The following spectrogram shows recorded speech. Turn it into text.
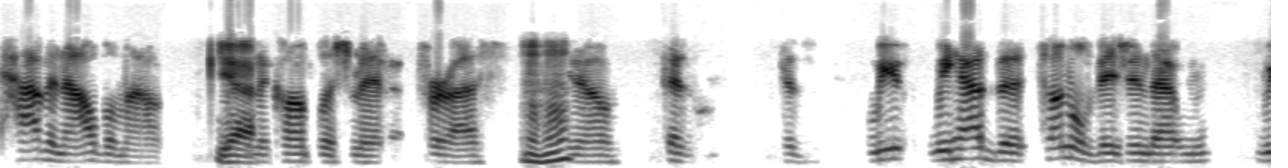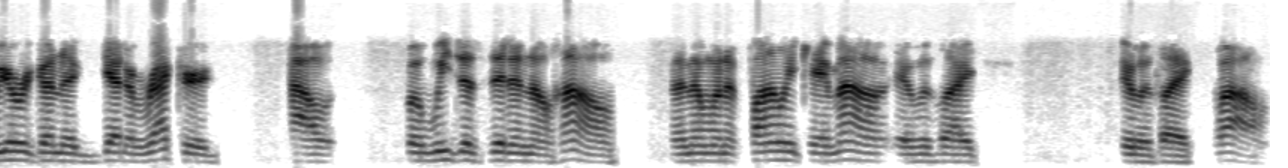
have an album out Yeah. an accomplishment for us hmm you know? Because we we had the tunnel vision that we were going to get a record out but we just didn't know how. And then when it finally came out it was like it was like wow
